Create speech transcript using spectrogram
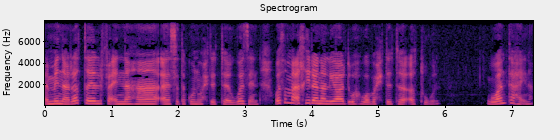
من الرطل فإنها ستكون وحدة وزن. وثم أخيرا اليارد وهو وحدة الطول وانتهينا.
